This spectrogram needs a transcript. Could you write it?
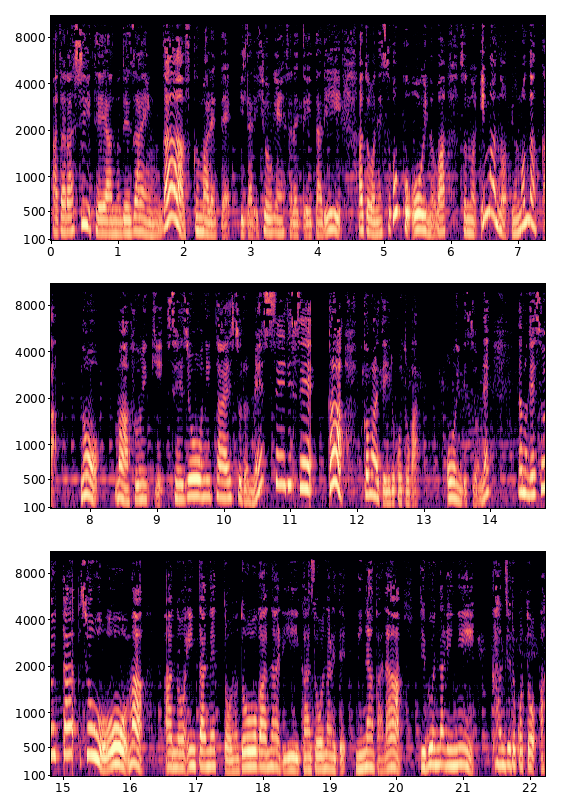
新しい提案のデザインが含まれていたり、表現されていたり、あとはね、すごく多いのは、その今の世の中の、まあ、雰囲気、世情に対するメッセージ性が含まれていることが多いんですよね。なので、そういった章を、まあ、あの、インターネットの動画なり画像なりで見ながら、自分なりに感じること、あ、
